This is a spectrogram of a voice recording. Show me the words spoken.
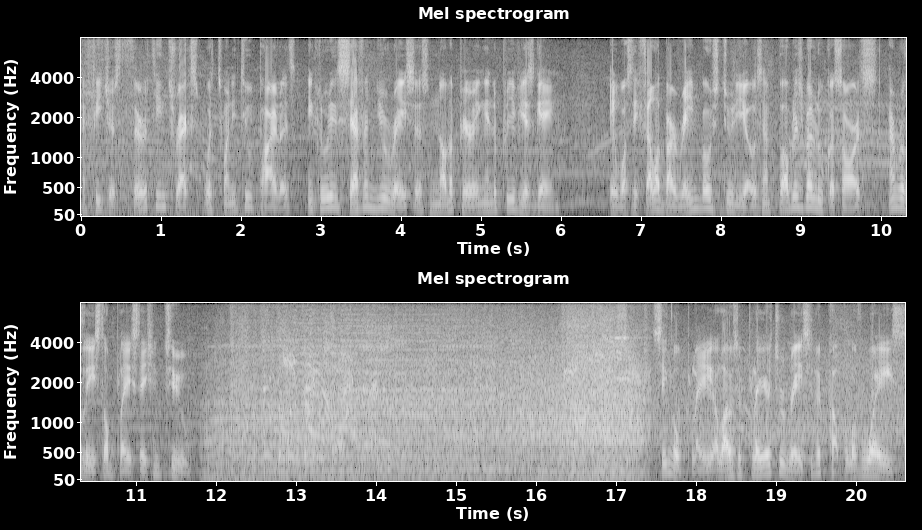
and features 13 tracks with 22 pilots, including 7 new racers not appearing in the previous game. It was developed by Rainbow Studios and published by LucasArts and released on PlayStation 2. Single play allows a player to race in a couple of ways.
